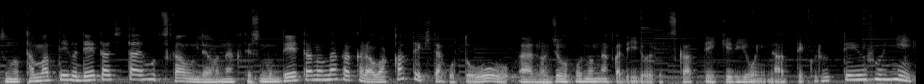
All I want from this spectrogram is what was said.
その溜まっているデータ自体を使うんではなくてそのデータの中中から分かってきたことをあの情報の中でいろいろ使っていけるようになってくるっていうふうに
